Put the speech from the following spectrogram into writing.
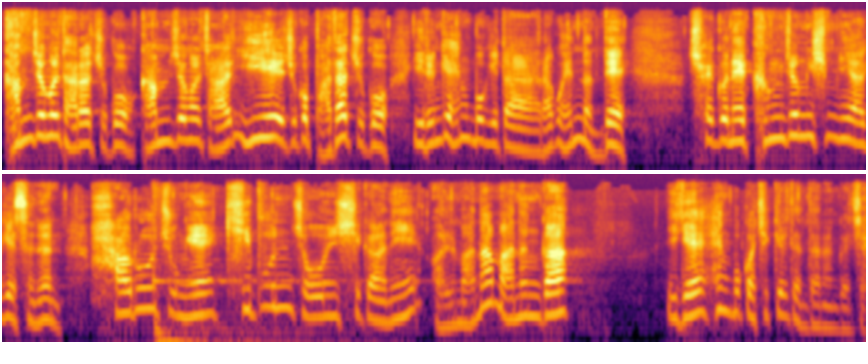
감정을 달아주고 감정을 잘 이해해주고 받아주고 이런 게 행복이다라고 했는데 최근에 긍정 심리학에서는 하루 중에 기분 좋은 시간이 얼마나 많은가 이게 행복과 직결된다는 거죠.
